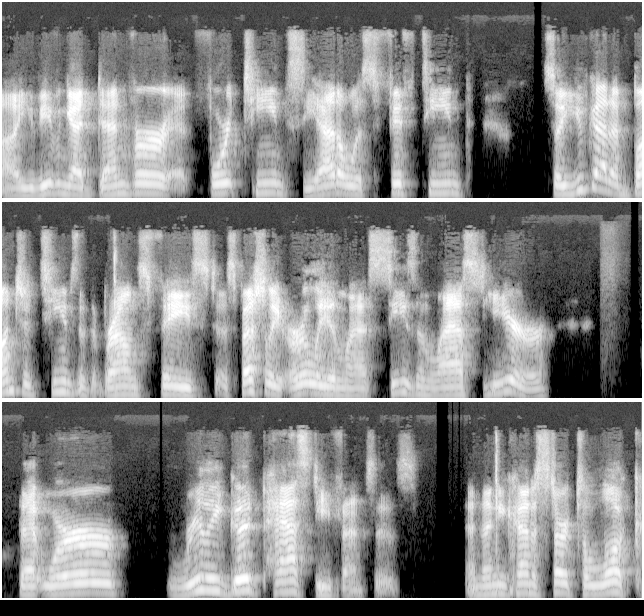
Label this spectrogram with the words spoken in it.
Uh, you've even got Denver at 14th. Seattle was 15th. So you've got a bunch of teams that the Browns faced, especially early in last season, last year, that were really good pass defenses. And then you kind of start to look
